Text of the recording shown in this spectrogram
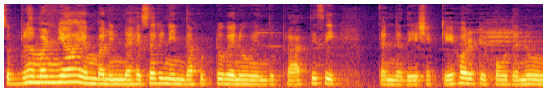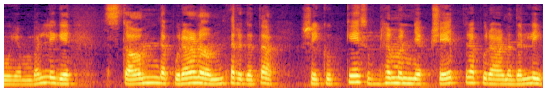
ಸುಬ್ರಹ್ಮಣ್ಯ ಎಂಬ ನಿನ್ನ ಹೆಸರಿನಿಂದ ಹುಟ್ಟುವೆನು ಎಂದು ಪ್ರಾರ್ಥಿಸಿ ತನ್ನ ದೇಶಕ್ಕೆ ಹೊರಟು ಹೋದನು ಎಂಬಲ್ಲಿಗೆ ಸ್ಕಾಂದ ಪುರಾಣ ಅಂತರ್ಗತ ಶ್ರೀ ಕುಕ್ಕೆ ಸುಬ್ರಹ್ಮಣ್ಯ ಕ್ಷೇತ್ರ ಪುರಾಣದಲ್ಲಿ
